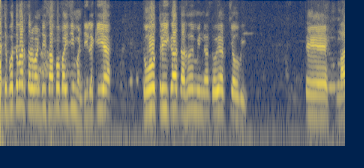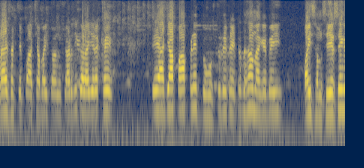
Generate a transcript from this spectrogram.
ਅੱਜ ਬੁੱਧਵਾਰ ਤਲਵੰਡੀ ਸਾਬੋ ਬਾਈ ਜੀ ਮੰਡੀ ਲੱਗੀ ਹੈ 2 ਤਰੀਕ ਆ 10ਵੇਂ ਮਹੀਨਾ 2024 ਤੇ ਮਹਾਰਾਜ ਸੱਚੇ ਪਾਤਸ਼ਾਹ ਬਾਈ ਤੁਹਾਨੂੰ ਚੜ੍ਹਦੀ ਕਲਾ 'ਚ ਰੱਖੇ। ਤੇ ਅੱਜ ਆਪਾਂ ਆਪਣੇ ਦੋਸਤ ਦੇ ਟਰੈਕਟਰ ਦਿਖਾਵਾਂਗੇ ਬਈ। ਬਾਈ ਸ਼ਮਸ਼ੇਰ ਸਿੰਘ,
